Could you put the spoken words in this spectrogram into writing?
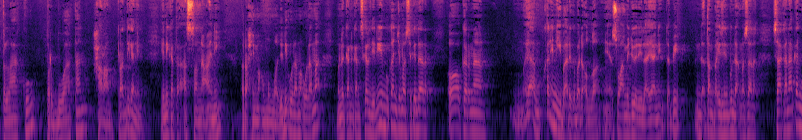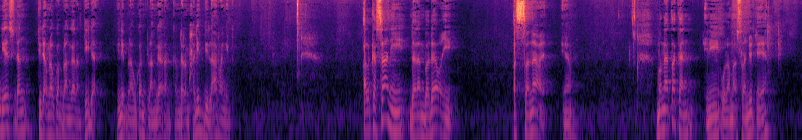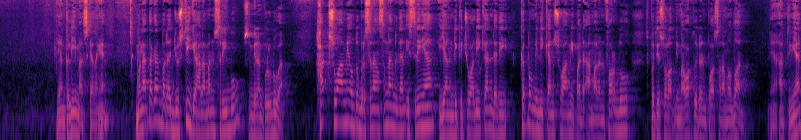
Pelaku perbuatan haram. Perhatikan ini. Ini kata As-Sana'ani rahimahumullah. Jadi ulama-ulama menekankan sekali. Jadi ini bukan cuma sekedar oh karena ya bukan ini ibadah kepada Allah. Ya, suami juga dilayani, tapi tidak tanpa izin pun tidak masalah. Seakan-akan dia sedang tidak melakukan pelanggaran. Tidak. Ini melakukan pelanggaran. Karena dalam hadis dilarang itu. Al-Kasani dalam Bada'i As-Sana'i ya, mengatakan ini ulama selanjutnya ya. Yang kelima sekarang ya mengatakan pada juz 3 halaman 1092 hak suami untuk bersenang-senang dengan istrinya yang dikecualikan dari kepemilikan suami pada amalan fardu seperti sholat lima waktu dan puasa Ramadan. Ya, artinya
